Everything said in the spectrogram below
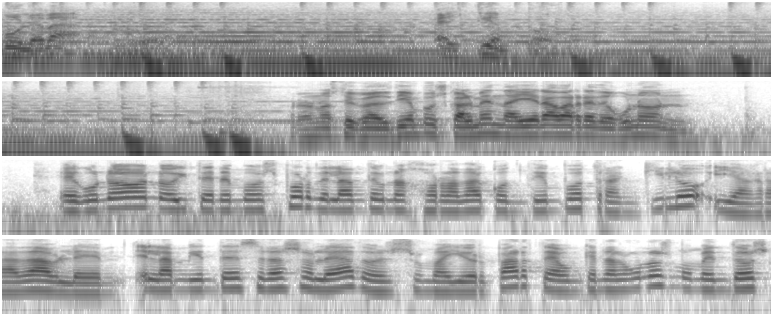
Boulevard. El tiempo. Pronóstico del tiempo, Euskalmenda, ayer a Barre de Gunón. Egunon, hoy tenemos por delante una jornada con tiempo tranquilo y agradable. El ambiente será soleado en su mayor parte, aunque en algunos momentos,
